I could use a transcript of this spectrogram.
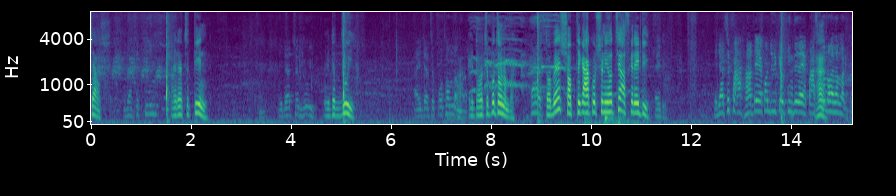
চার এটা হচ্ছে তিন আর এটা হচ্ছে তিন এটা দুই এটা হচ্ছে প্রথম নাম্বার খরচ তবে সব থেকে আকর্ষণীয় হচ্ছে আজকের এটি। এটা। হচ্ছে হাটে এখন যদি কেউ কিনতে যায় পাঁচ হ্যাঁ। হাজার লাগবে।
